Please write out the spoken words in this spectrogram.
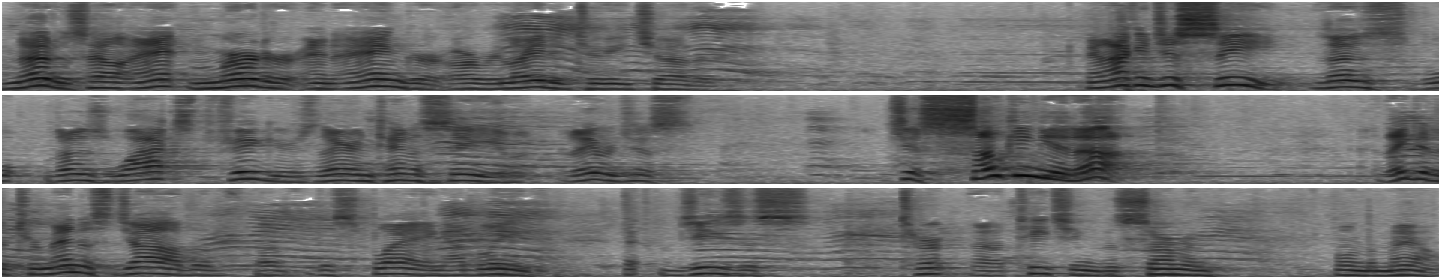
Notice how murder and anger are related to each other. And I can just see those those waxed figures there in Tennessee. They were just just soaking it up. They did a tremendous job of, of displaying, I believe, Jesus ter- uh, teaching the Sermon on the Mount.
